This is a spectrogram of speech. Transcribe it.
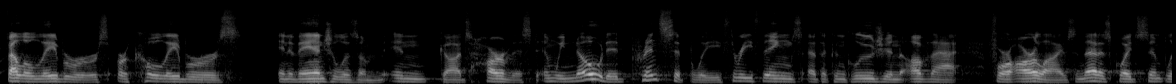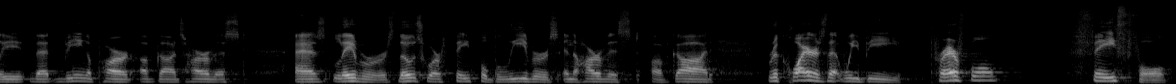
fellow laborers or co laborers in evangelism, in God's harvest. And we noted principally three things at the conclusion of that for our lives. And that is quite simply that being a part of God's harvest as laborers, those who are faithful believers in the harvest of God, requires that we be prayerful, faithful,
